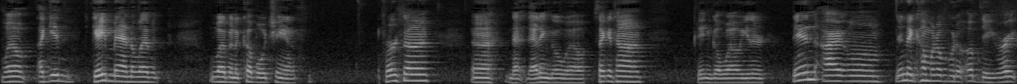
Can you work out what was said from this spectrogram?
Well, I gave gave Madden 11, 11 a couple of chances. First time uh, that that didn't go well. Second time, didn't go well either. Then I um then they coming up with an update, right?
